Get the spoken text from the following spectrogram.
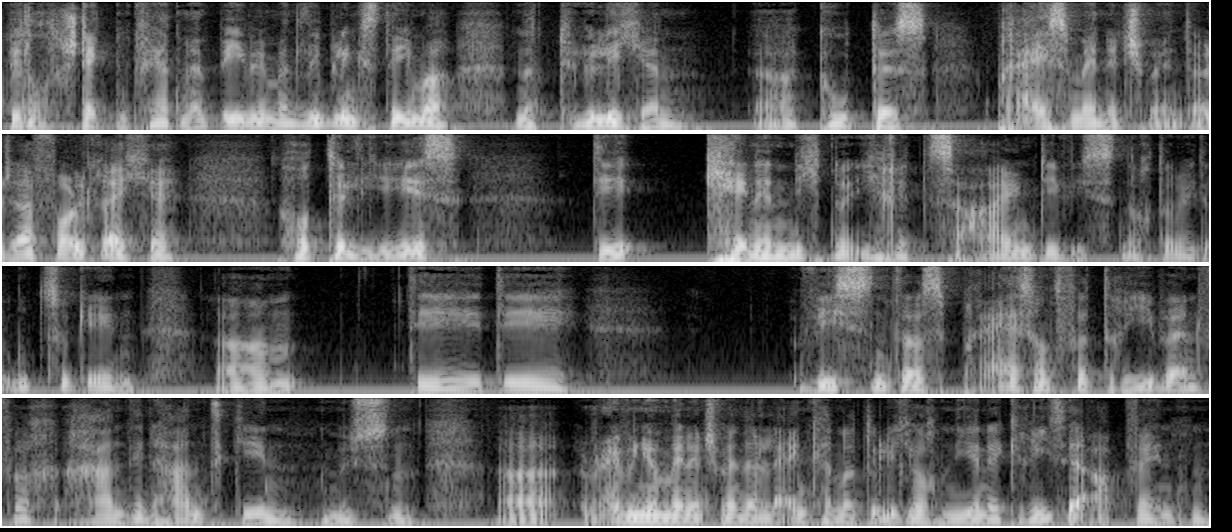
bisschen Steckenpferd, mein Baby, mein Lieblingsthema, natürlich ein äh, gutes Preismanagement. Also erfolgreiche Hoteliers, die kennen nicht nur ihre Zahlen, die wissen auch damit umzugehen, ähm, die, die wissen, dass Preis und Vertrieb einfach Hand in Hand gehen müssen. Äh, Revenue Management allein kann natürlich auch nie eine Krise abwenden,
